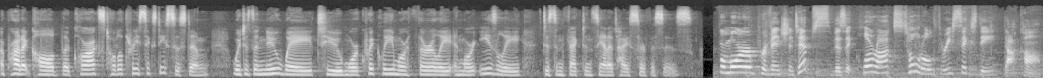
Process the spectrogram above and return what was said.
a, product called the Clorox Total 360 system, which is a new way to more quickly, more thoroughly, and more easily disinfect and sanitize surfaces. For more prevention tips, visit CloroxTotal360.com.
